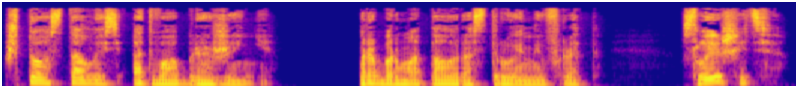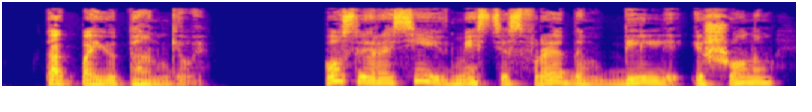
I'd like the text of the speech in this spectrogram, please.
что осталось от воображения, пробормотал расстроенный Фред. Слышите, как поют ангелы? После России вместе с Фредом, Билли и Шоном —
